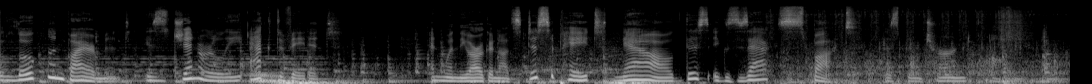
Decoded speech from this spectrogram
The local environment is generally activated. And when the Argonautes dissipate, now this exact spot has been turned on.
